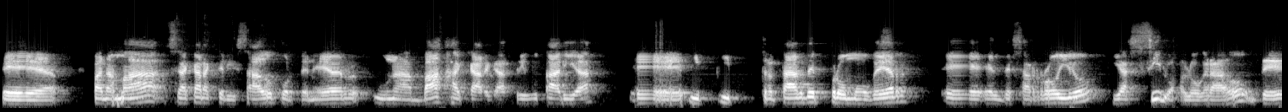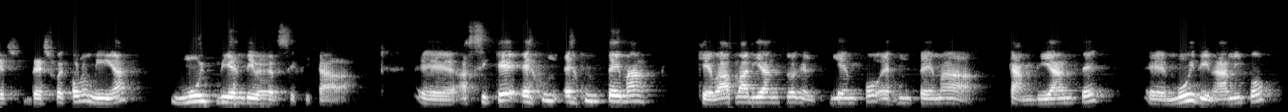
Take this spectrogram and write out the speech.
Eh, Panamá se ha caracterizado por tener una baja carga tributaria eh, y, tratar de promover eh, el desarrollo, y así lo ha logrado, de, de su economía muy bien diversificada. así que es un, es un tema que va variando en el tiempo, es un tema cambiante, eh, muy dinámico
